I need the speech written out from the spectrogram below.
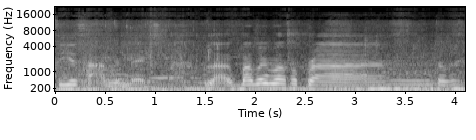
see you sa amin next vlog. Bye-bye mga ka-pride. Bye-bye.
